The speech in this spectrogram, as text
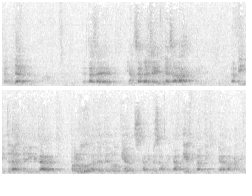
Mudah-mudahan data saya yang saya baca itu nggak salah. Tapi itulah, jadi kita perlu ada teknologi yang sekaligus aplikatif tapi juga ramah lingkungan.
